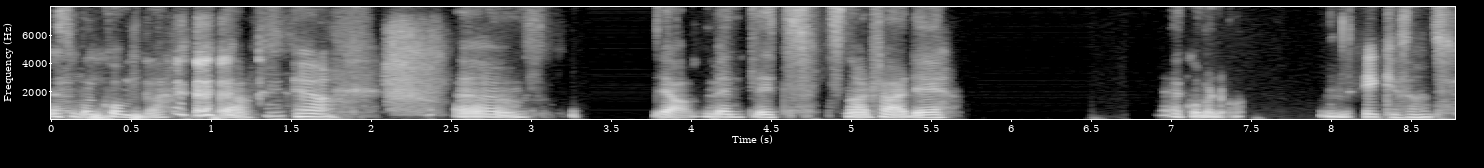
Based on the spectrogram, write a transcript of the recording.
Jeg skal bare komme. Ja. Ja. Uh, ja, vent litt. Snart ferdig. Jeg kommer nå. Ikke sant.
